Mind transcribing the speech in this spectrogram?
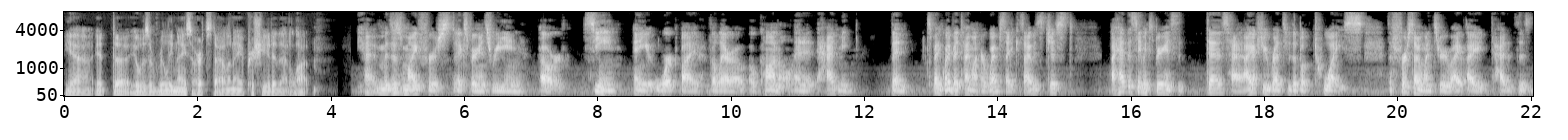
yeah, it, uh, it was a really nice art style and I appreciated that a lot. Yeah, this is my first experience reading or seeing any work by Valero O'Connell, and it had me then spend quite a bit of time on her website because I was just I had the same experience that Dennis had. I actually read through the book twice. The first time I went through, I, I had this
